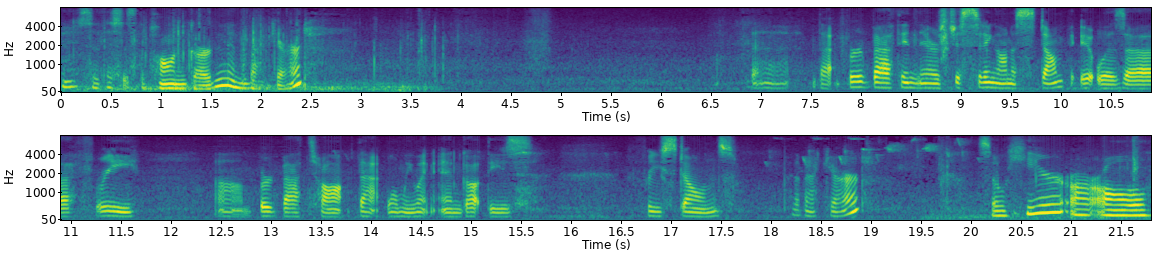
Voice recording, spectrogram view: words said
Okay, so this is the pond garden in the backyard. That, that bird bath in there is just sitting on a stump. It was a free um, bird bath top that when we went and got these free stones for the backyard. So here are all,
